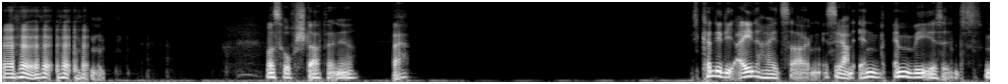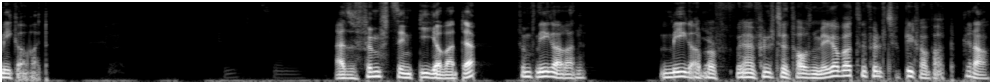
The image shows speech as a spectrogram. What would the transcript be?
Was hochstapeln, ja. Ich kann dir die Einheit sagen. Ist Ja. ein M MW sind Megawatt. Also 15 Gigawatt, ja? 5 Megawatt. Megawatt. Aber ja, 15.000 Megawatt sind 50 Gigawatt. Genau.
